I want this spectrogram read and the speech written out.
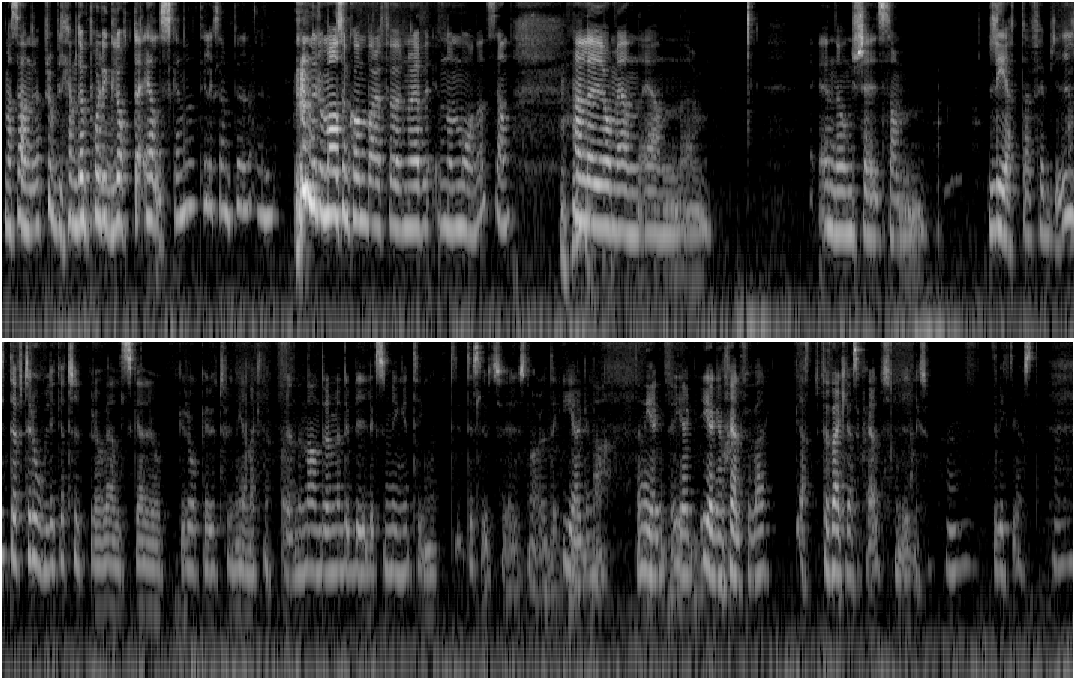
massa andra problem. De polyglotta älskarna till exempel. En roman som kom bara för några, någon månad sedan. handlar ju om en, en, um, en ung tjej som letar febrilt efter olika typer av älskare och råkar ut för den ena knappare än den andra men det blir liksom ingenting och till- till slut så är det snarare det egna, den egen, egen, egen självförverk, att förverkliga sig själv som blir liksom Mm. det viktigaste. Mm.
